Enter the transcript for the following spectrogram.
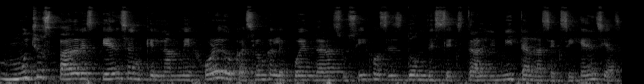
muchos padres piensan que la mejor educación que le pueden dar a sus hijos es donde se extralimitan las exigencias.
